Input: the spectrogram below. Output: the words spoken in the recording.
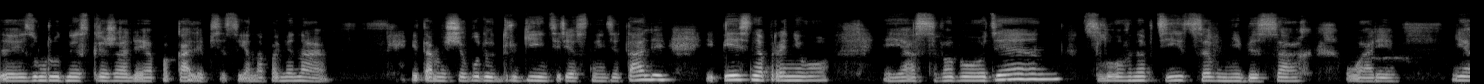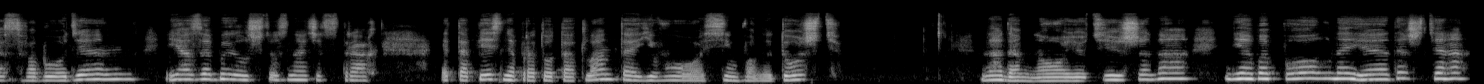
э, изумрудные скрижали и апокалипсис, я напоминаю. И там еще будут другие интересные детали и песня про него. «Я свободен, словно птица в небесах» у Арии. «Я свободен, я забыл, что значит страх». Это песня про тот Атланта, его символы дождь. Надо мною тишина, небо полное дождя,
